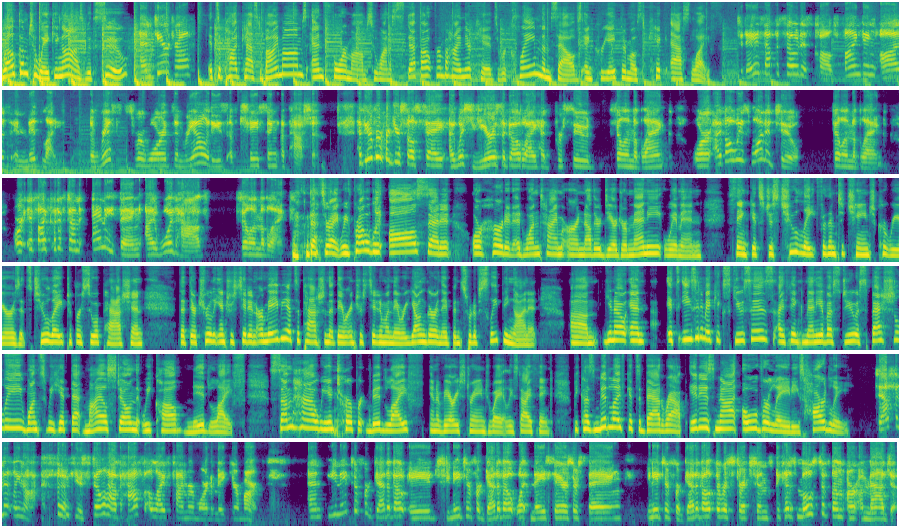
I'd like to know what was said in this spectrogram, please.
Welcome to Waking Oz with Sue and Deirdre. It's a podcast by moms and for moms who want to step out from behind their kids, reclaim themselves, and create their most kick ass life. Today's episode is called Finding Oz in Midlife The Risks, Rewards, and Realities of Chasing a Passion. Have you ever heard yourself say, I wish years ago I had pursued fill in the blank, or I've always wanted to fill in the blank? Or if I could have done anything, I would have fill in the blank. That's right. We've probably all said it or heard it at one time or another, Deirdre. Many women think it's just too late for them to change careers. It's too late to pursue a passion that they're truly interested in, or maybe it's a passion that they were interested in when they were younger and they've been sort of sleeping on it. Um, you know, and it's easy to make excuses. I think many of us do, especially once we hit that milestone that we call midlife. Somehow we interpret midlife in a very strange way, at least I think, because midlife gets a bad rap. It is not over, ladies, hardly. Definitely not. you still have half a lifetime or more to make your mark. And you need to forget about age. You need to forget about what naysayers are saying. You need to forget about the restrictions because most of them are imagined.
